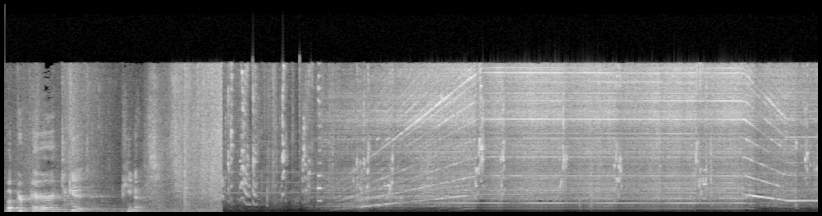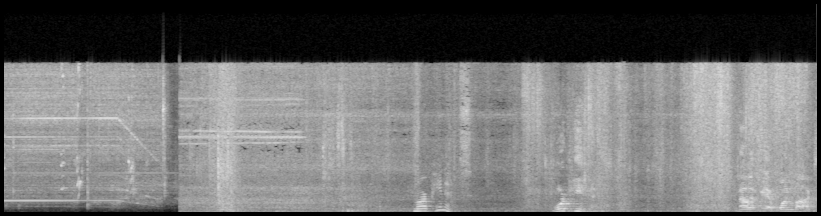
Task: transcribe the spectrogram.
but prepared to get peanuts. More peanuts. More peanuts. Now that we have one box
